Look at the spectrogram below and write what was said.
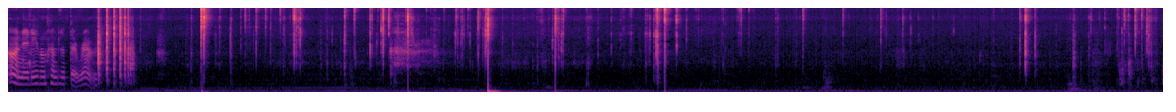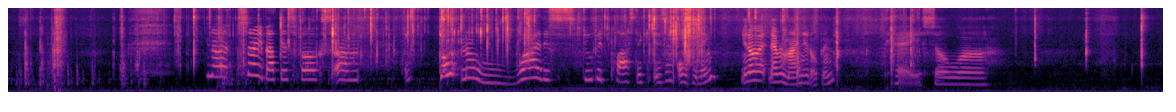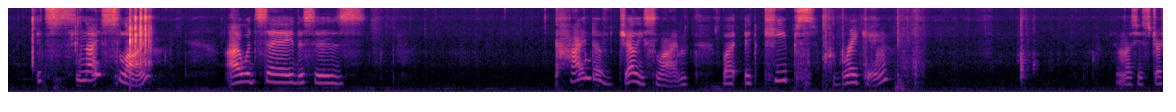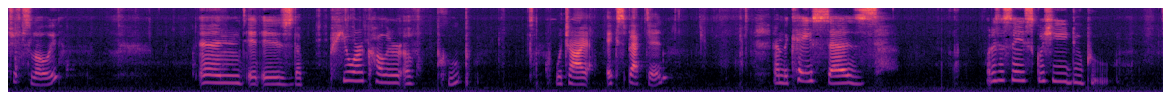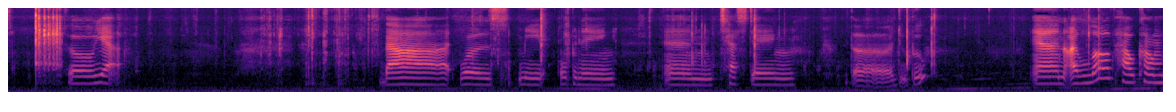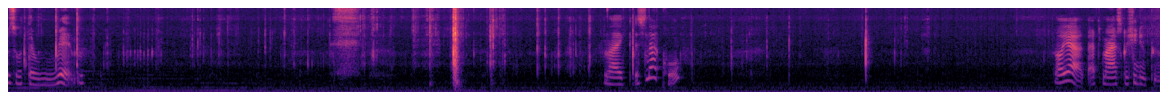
Oh, and it even comes with the rim. You know, sorry about this, folks. Um, I don't know why this stupid plastic isn't opening. You know what? Never mind. It opened. Okay, so, uh, it's nice slime. I would say this is kind of jelly slime, but it keeps breaking unless you stretch it slowly. And it is the pure color of poop which I expected. And the case says, what does it say? Squishy Doo-Poo. So, yeah. That was me opening and testing the Doo-Poo. And I love how it comes with the rim. Like, isn't that cool? Oh yeah, that's my squishy doo poo.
